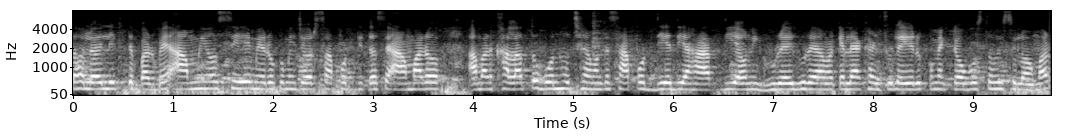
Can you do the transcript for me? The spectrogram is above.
তাহলে ওই লিখতে পারবে। আমিও সেম এরকমই জ্বর সাপোর্ট দিতেছে, আমারও, আমার খালাতো বোন হচ্ছে আমাকে সাপোর্ট দিয়ে দিয়ে হাত দিয়ে উনি ঘুরে ঘুরে আমাকে লেখাইছিল, এরকম একটা অবস্থা হয়েছিল আমার।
